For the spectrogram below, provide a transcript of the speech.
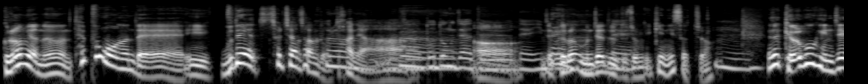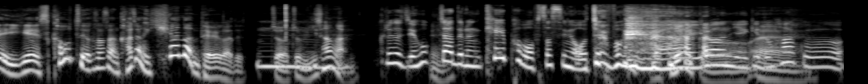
그러면은 태풍 오는데 이 무대 설치한 사람들 그럼, 어떡하냐. 맞아요. 음. 노동자들 어, 네, 이제 그런 문제들도 네. 좀 있긴 있었죠. 음. 그래서 결국 이제 이게 스카우트 역사상 가장 희한한 대회가 됐죠. 좀 음. 이상한. 그래서 이제 혹자들은 케이팝 없었으면 어쩔 뻔했냐. 이런 얘기도 예. 하고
